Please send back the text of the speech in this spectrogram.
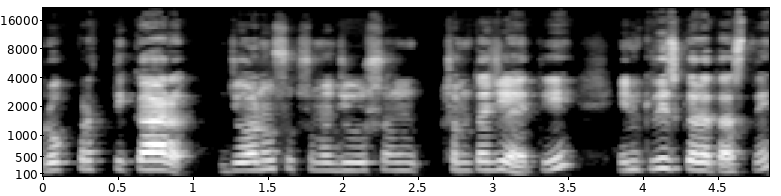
रोगप्रतिकार जीवाणू सूक्ष्मजीव क्षमता जी आहे ती इन्क्रीज करत असते.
